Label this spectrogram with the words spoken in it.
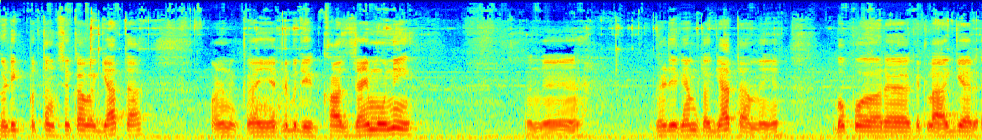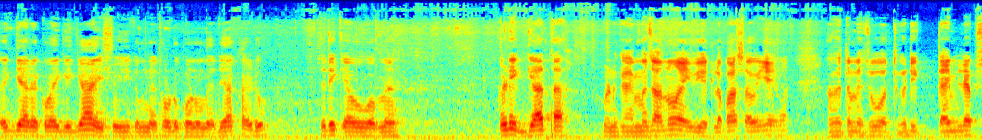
ઘડીક પતંગ ચકાવવા ગયા હતા. પણ કંઈ એટલી બધી ખાસ જામ્યું નહીં. અને ઘડીક એમ તો ગયા હતા અમે. બપોરે કેટલા અગિયાર, અગિયારેક વાગે ગયા આવીશું એ તમને થોડું ઘણું મેં દેખાડ્યું. જરીક એવું અમે ઘડીક ગયા હતા પણ કાંઈ મજા ન આવી, એટલે પાછા આવી હવે તમે જુઓ ઘડીક ટાઈમ લેપ્સ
